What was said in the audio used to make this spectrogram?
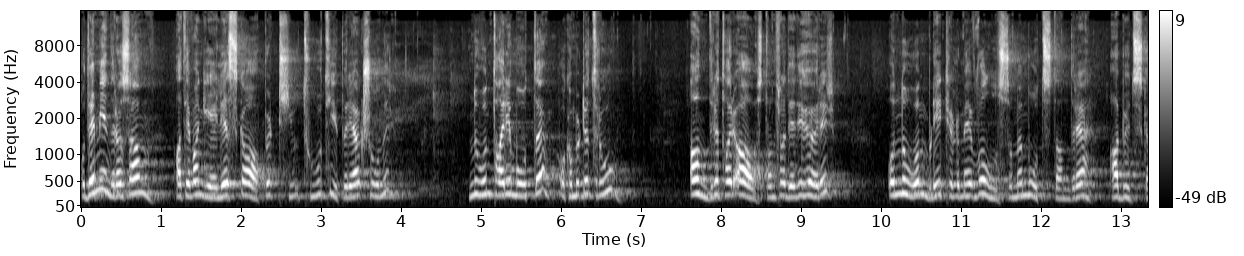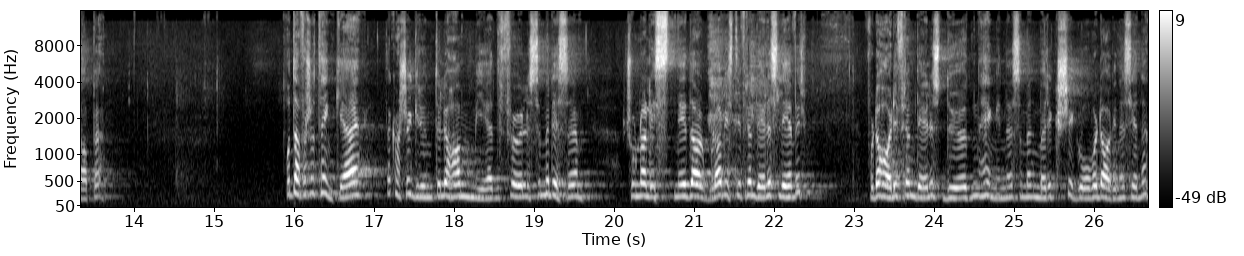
Og Det minner oss om at evangeliet skaper to typer reaksjoner. Noen tar imot det og kommer til tro. Andre tar avstand fra det de hører. Og noen blir til og med voldsomme motstandere av budskapet. Og Derfor så tenker jeg det er kanskje grunn til å ha medfølelse med disse journalistene i Dagbladet hvis de fremdeles lever. For da har de fremdeles døden hengende som en mørk skygge over dagene sine.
